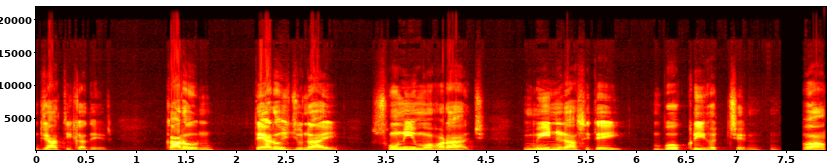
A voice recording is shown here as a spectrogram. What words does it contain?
জাতিকাদের। কারণ তেরোই জুলাই শনি মহারাজ মীন রাশিতেই বক্রি হচ্ছেন এবং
